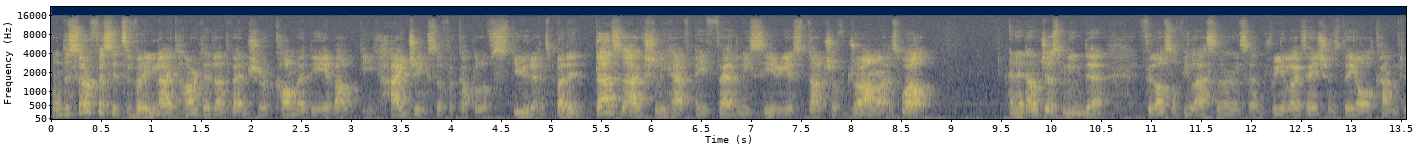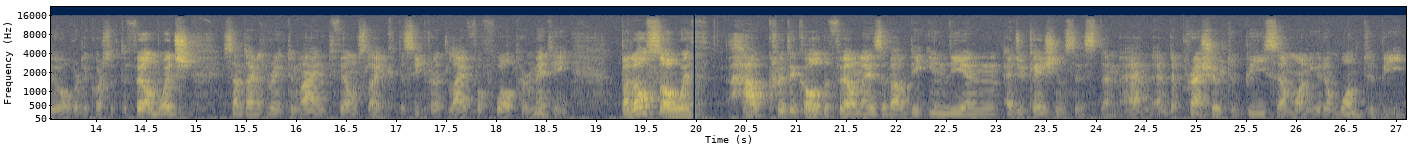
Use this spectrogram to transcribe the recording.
on the surface it's a very light-hearted adventure comedy about the hijinks of a couple of students, but it does actually have a fairly serious touch of drama as well. And I don't just mean the philosophy lessons and realizations they all come to over the course of the film, which sometimes bring to mind films like The Secret Life of Walter Mitty, but also with how critical the film is about the Indian education system and, and the pressure to be someone you don't want to be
